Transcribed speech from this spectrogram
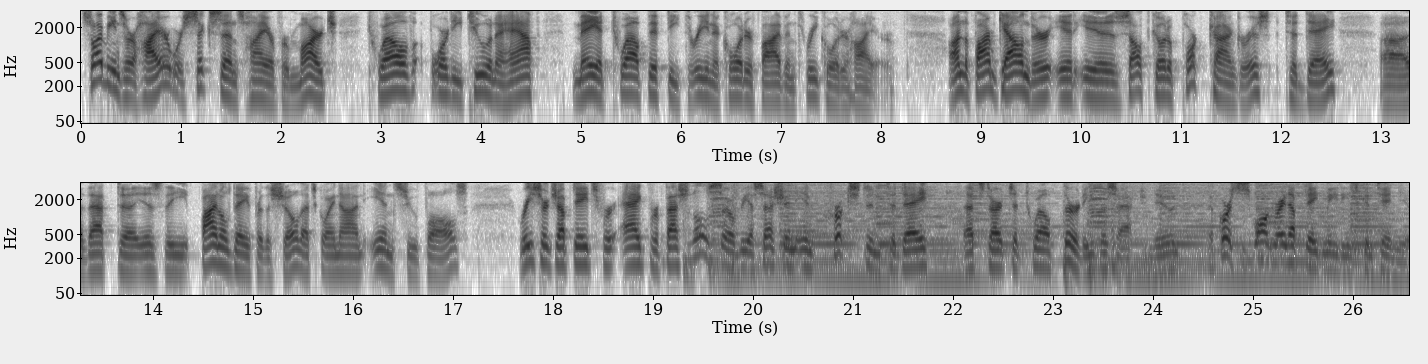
Soybeans are higher. We're six cents higher for March 1242 and a half. May at 1253 and a quarter, five and three quarter higher. On the farm calendar, it is South Dakota Pork Congress today. Uh, that uh, is the final day for the show. That's going on in Sioux Falls. Research updates for ag professionals. There will be a session in Crookston today. That starts at 12:30 this afternoon. Of course, the small grain update meetings continue.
